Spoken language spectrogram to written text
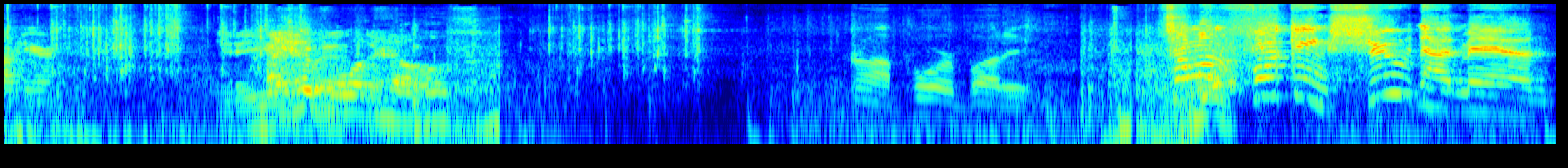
out here. Yeah, you I have one there. health. Ah, poor buddy. Someone Yeah. fucking shoot that man!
